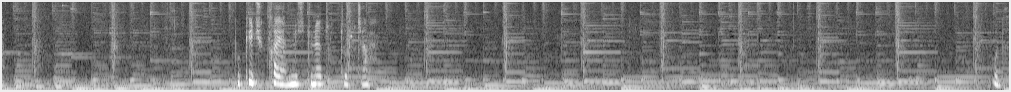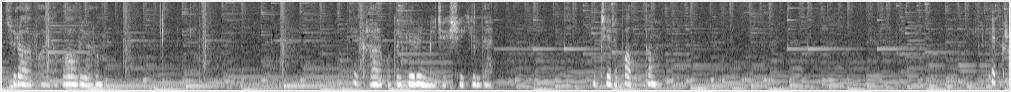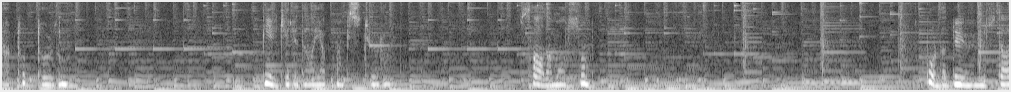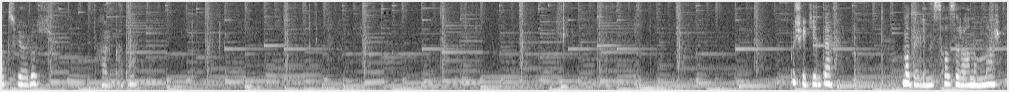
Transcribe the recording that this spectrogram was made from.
küçük kayanın üstüne tutturacağım. Burada zürafayla bağlıyorum. Tekrar burada görünmeyecek şekilde içeri battım. Tekrar tutturdum. Kere daha yapmak istiyorum. Sağlam olsun. Burada düğümümüzü de atıyoruz arkada. Bu şekilde modelimiz hazır hanımlar.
